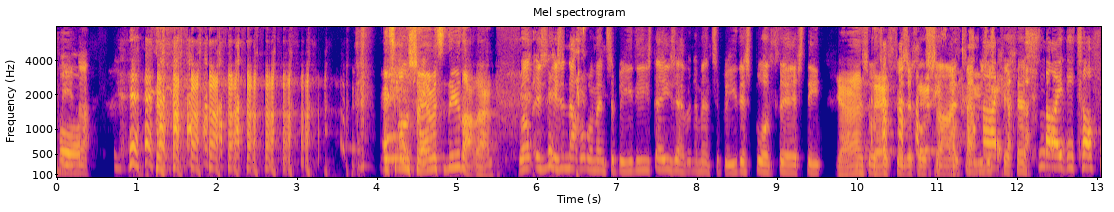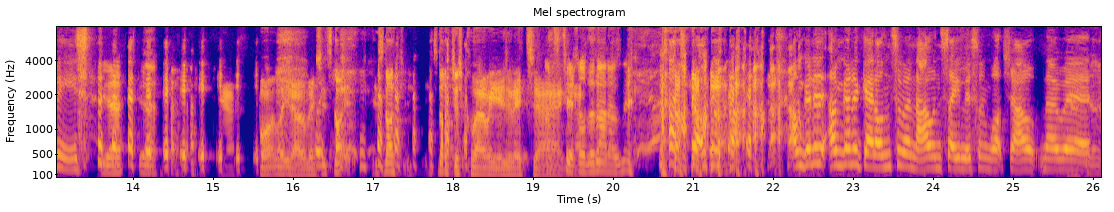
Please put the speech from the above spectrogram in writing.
for. it's on Sarah to do that then. Well, isn't, isn't that what we're meant to be these days? Everton are meant to be this bloodthirsty, yeah, sort of physical side. Can't we just kick her? Snidey toffees. Yeah, yeah. yeah. But you know, it's, it's, not, it's not, it's not just Chloe, is it? It's uh, That's tickled you know. that, hasn't it? I'm gonna, I'm gonna get onto her now and say, listen, watch out. No, uh, yeah.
